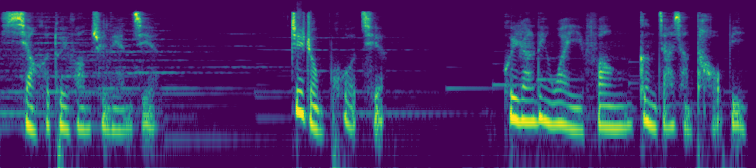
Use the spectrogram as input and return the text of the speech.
想和对方去连接。这种迫切会让另外一方更加想逃避，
